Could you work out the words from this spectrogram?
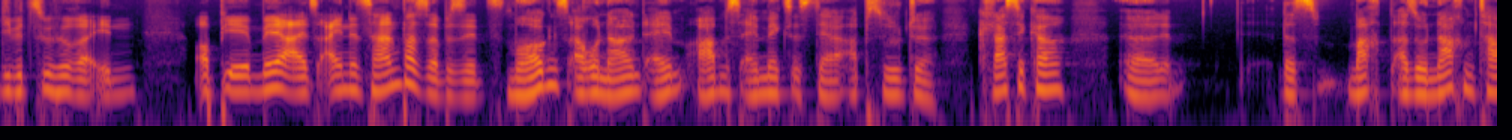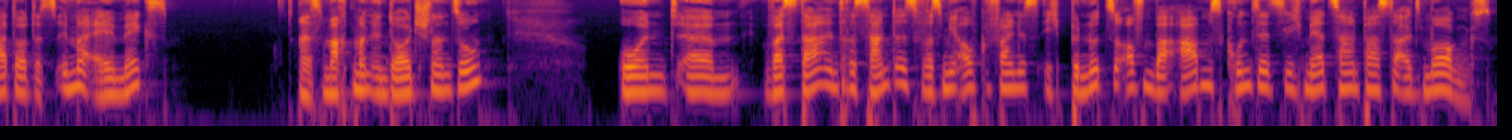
liebe ZuhörerInnen, ob ihr mehr als eine Zahnpasta besitzt. Morgens Aronal und El abends Elmex ist der absolute Klassiker. Äh, das macht, also nach dem Tatort ist immer Elmex. Das macht man in Deutschland so. Und ähm, was da interessant ist, was mir aufgefallen ist, ich benutze offenbar abends grundsätzlich mehr Zahnpasta als morgens.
